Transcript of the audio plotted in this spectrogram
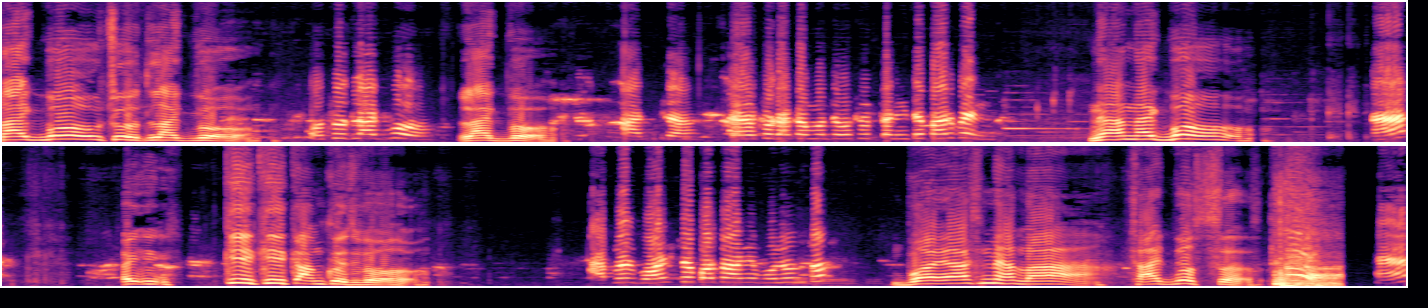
লাগবো ওষুধ লাগবো। ওষুধ লাগবো? লাগবো। আচ্ছা তেরোশো টাকার মধ্যে ওষুধটা নিতে পারবেন? না নাকবো হ্যাঁ? এই কি কি কাম করব? আপনার বয়সটা কত আগে বলুন তো? বয়স মেলা ষাট বছর। হ্যাঁ?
